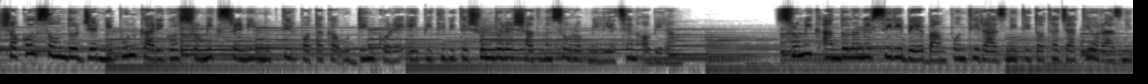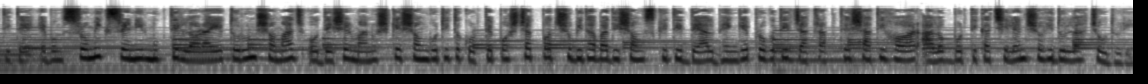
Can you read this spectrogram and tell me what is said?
সকল সৌন্দর্যের নিপুণ কারিগর শ্রমিক শ্রেণির মুক্তির পতাকা উড্ডীন করে এই পৃথিবীতে সুন্দরের সাধনা সৌরভ মিলিয়েছেন অবিরাম। শ্রমিক আন্দোলনের সিঁড়ি বেয়ে বামপন্থী রাজনীতি তথা জাতীয় রাজনীতিতে এবং শ্রমিক শ্রেণির মুক্তির লড়াইয়ে তরুণ সমাজ ও দেশের মানুষকে সংগঠিত করতে পশ্চাৎপদ সুবিধাবাদী সংস্কৃতির দেয়াল ভেঙ্গে প্রগতির যাত্রাপথে সাথী হওয়ার আলোকবর্তিকা ছিলেন শহীদুল্লাহ চৌধুরী।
